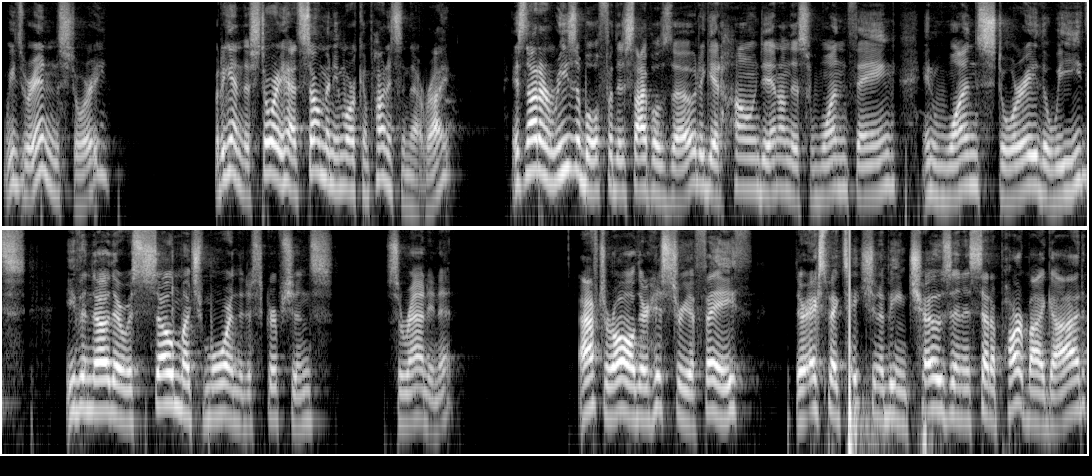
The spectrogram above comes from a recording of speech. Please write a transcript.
Weeds were in the story. But again, the story had so many more components in that, right? It's not unreasonable for the disciples, though, to get honed in on this one thing in one story, the weeds, even though there was so much more in the descriptions surrounding it. After all, their history of faith, their expectation of being chosen and set apart by God,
